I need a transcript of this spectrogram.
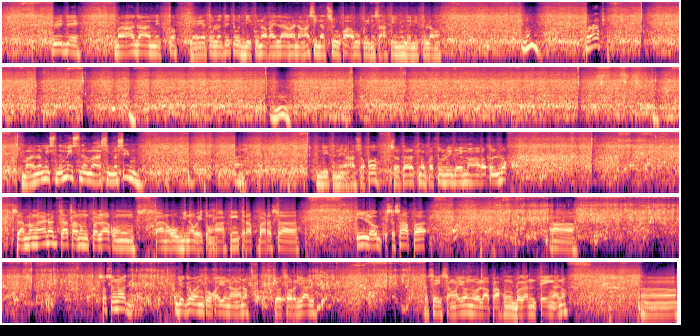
pwede makagamit ko kaya tulad ito di ko na kailangan ng asin at suka okay na sa akin yung ganito lang mm, sarap mm. Manamis namis na maasim-asim. Dito na yung aso ko. So tara't magpatuloy tayo mga katuldok. Sa mga nagtatanong pala kung paano ko ginawa itong aking trap para sa ilog, sa sapa. Ah, sa sunod, gagawan ko kayo ng ano, tutorial. Kasi sa ngayon wala pa akong baganteng ano, ah,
